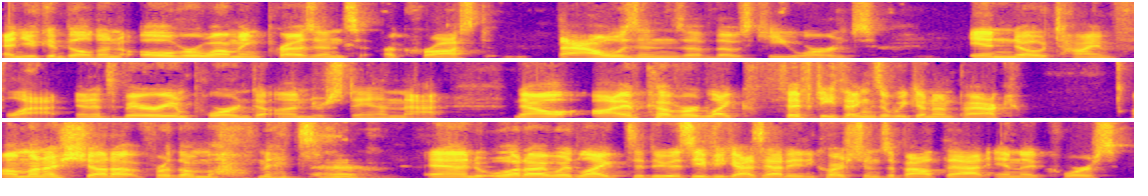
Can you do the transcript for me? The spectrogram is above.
and you can build an overwhelming presence across thousands of those keywords in no time flat. And it's very important to understand that. Now, I've covered like 50 things that we can unpack. I'm going to shut up for the moment. and what I would like to do is see if you guys had any questions about that. And of course,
